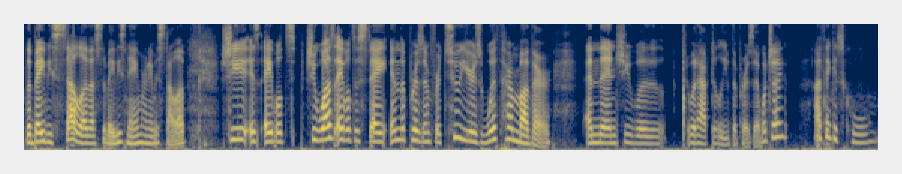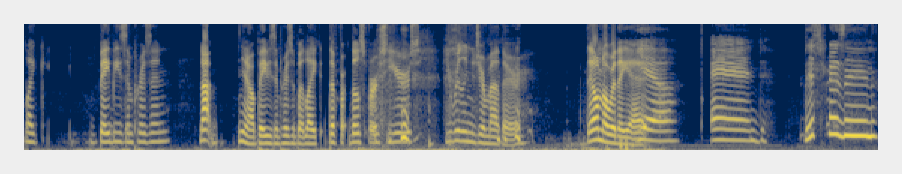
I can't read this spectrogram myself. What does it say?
the baby Stella, that's the baby's name, her name is Stella, she is able to she was able to stay in the prison for 2 years with her mother and then she would would have to leave the prison, which I I think it's cool. Like babies in prison, not you know babies in prison, but like the those first years, you really need your mother. They don't know where they at. Yeah, and this prison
